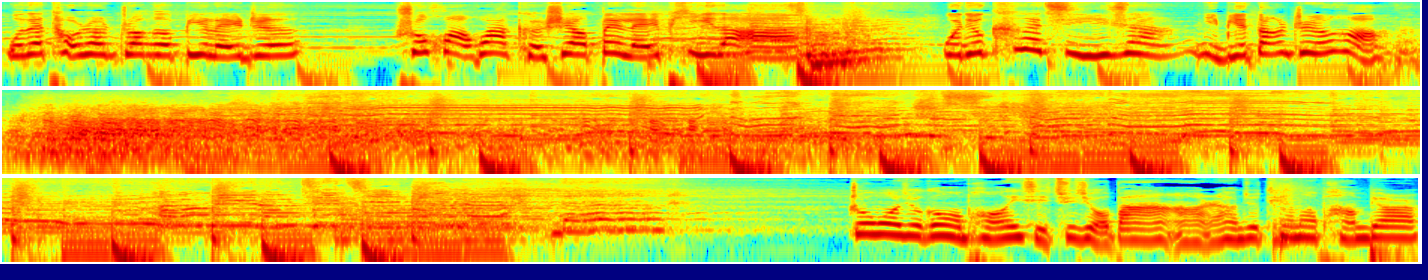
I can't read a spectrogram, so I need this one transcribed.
我在头上装个避雷针，说谎话可是要被雷劈的啊。”我就客气一下，你别当真哈。周末就跟我朋友一起去酒吧啊，然后就听到旁边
